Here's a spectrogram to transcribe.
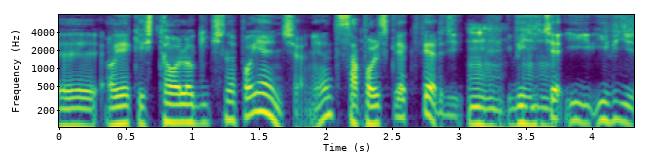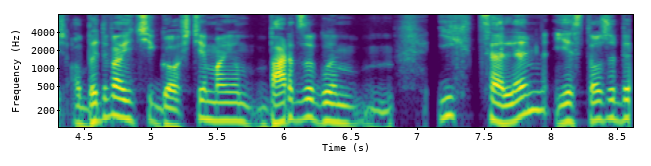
y, o jakieś teologiczne pojęcia, nie? Sapolski jak twierdzi. Mhm, I widzicie, i, i widzisz, obydwaj ci goście mają bardzo głęb... Ich celem jest to, żeby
